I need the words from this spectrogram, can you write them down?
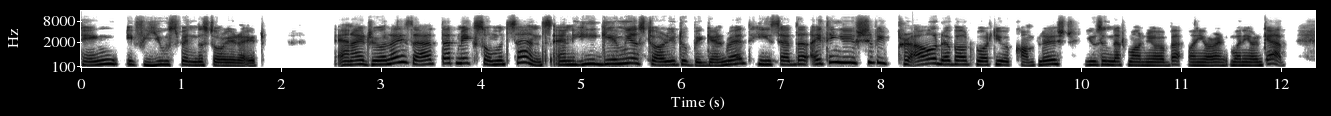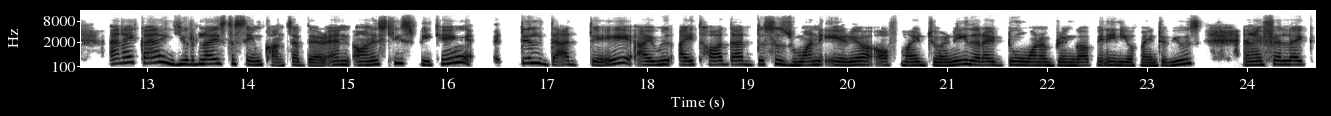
thing if you spin the story right. And I realized that that makes so much sense. And he gave me a story to begin with. He said that I think you should be proud about what you accomplished using that one year one year one year gap. And I kind of utilized the same concept there. And honestly speaking, till that day, I, w- I thought that this is one area of my journey that I don't want to bring up in any of my interviews. And I felt like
